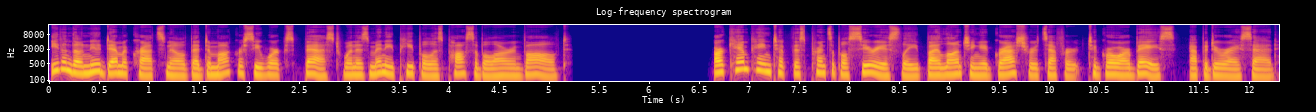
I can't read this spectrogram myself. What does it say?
even though New Democrats know that democracy works best when as many people as possible are involved. Our campaign took this principle seriously by launching a grassroots effort to grow our base, Appadurai said.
